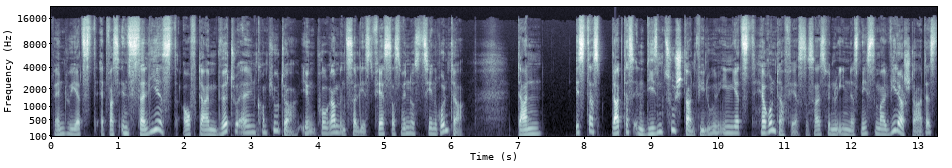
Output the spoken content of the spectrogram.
wenn du jetzt etwas installierst auf deinem virtuellen Computer, irgendein Programm installierst, fährst das Windows 10 runter, dann ist das, bleibt das in diesem Zustand, wie du ihn jetzt herunterfährst. Das heißt, wenn du ihn das nächste Mal wieder startest,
